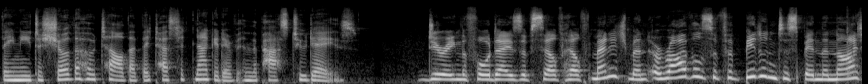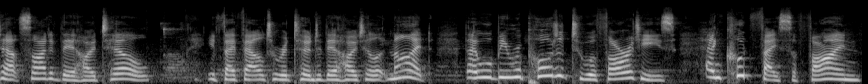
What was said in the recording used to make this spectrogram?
They need to show the hotel that they tested negative in the past two days. During the four days of self health management, arrivals are forbidden to spend the night outside of their hotel. If they fail to return to their hotel at night, they will be reported to authorities and could face a fine.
